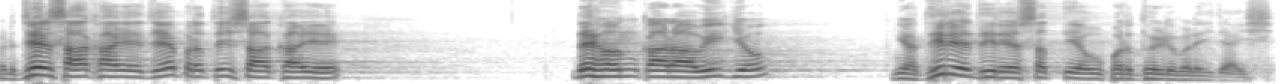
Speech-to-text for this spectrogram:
પણ જે શાખાએ, જે પ્રતિ શાખાએ દેહ અહંકાર આવી ગયો, ત્યાં ધીરે ધીરે સત્ય ઉપર ધૂળ વળી જાય છે.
